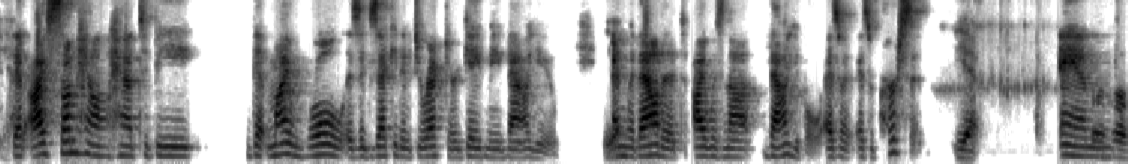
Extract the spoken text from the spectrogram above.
Yeah. That I somehow had to be that my role as executive director gave me value. Yeah. And without it, I was not valuable as a as a person. Yeah. And Uh-huh.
